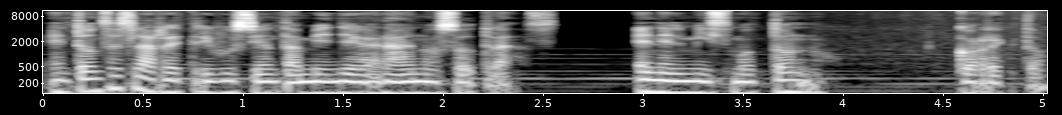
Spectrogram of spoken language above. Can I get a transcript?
entonces la retribución también llegará a nosotras, en el mismo tono, ¿correcto?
